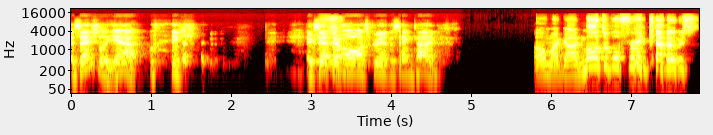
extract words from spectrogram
essentially, yeah. Except they're all on screen at the same time. Oh my God, multiple Francos.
